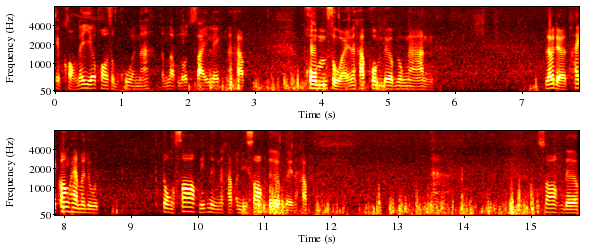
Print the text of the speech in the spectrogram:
เก็บของได้เยอะพอสมควรนะสำหรับรถไซส์เล็กนะครับพรมสวยนะครับพรมเดิมโรงงาน แล้วเดี๋ยวให้กล้องแพนมาดูตรงซอกนิดนึงนะครับ อันนี้ซอกเดิมเลยนะครับซอกเดิม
